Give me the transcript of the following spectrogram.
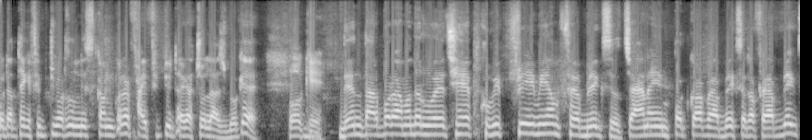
ওটা থেকে ফিফটি পার্সেন্ট ডিসকাউন্ট করে ফাইভ ফিফটি টাকা চলে আসবে ওকে ওকে দেন তারপরে আমাদের রয়েছে খুবই প্রিমিয়াম ফ্যাব্রিক্স চায়না ইম্পোর্ট করা ফ্যাব্রিক্স এটা ফ্যাব্রিক্স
